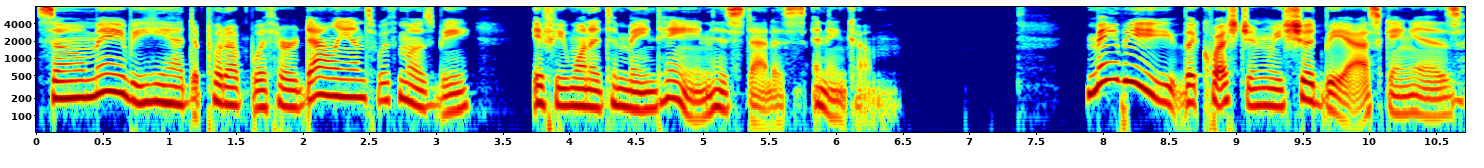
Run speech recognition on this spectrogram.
So maybe he had to put up with her dalliance with Mosby if he wanted to maintain his status and income. Maybe the question we should be asking is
